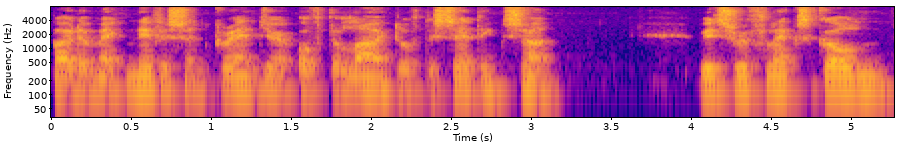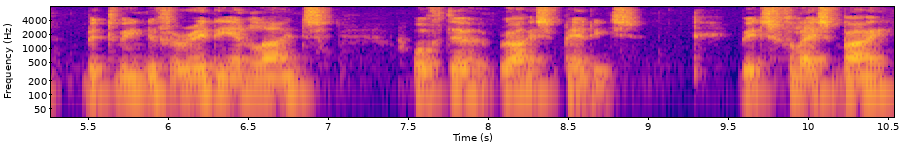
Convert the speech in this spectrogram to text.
by the magnificent grandeur of the light of the setting sun, which reflects golden between the viridian lines of the rice paddies, which flash by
